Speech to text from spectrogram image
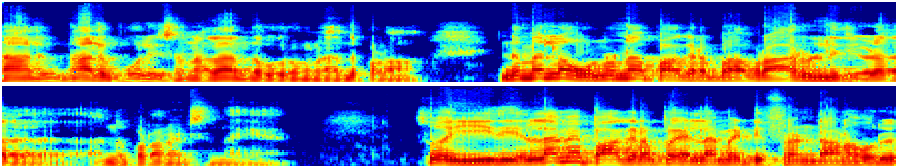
நாலு நாலு போலீஸும் நல்லா இருந்த ஒருவங்க அந்த படம். இந்த மாதிரிலாம் ஒன்று ஒன்றா பார்க்குறப்ப அப்புறம் அருள்நிதியோட அந்த படம் நடிச்சிருந்தாங்க. ஸோ இது எல்லாமே பார்க்குறப்ப எல்லாமே டிஃப்ரெண்ட்டான ஒரு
